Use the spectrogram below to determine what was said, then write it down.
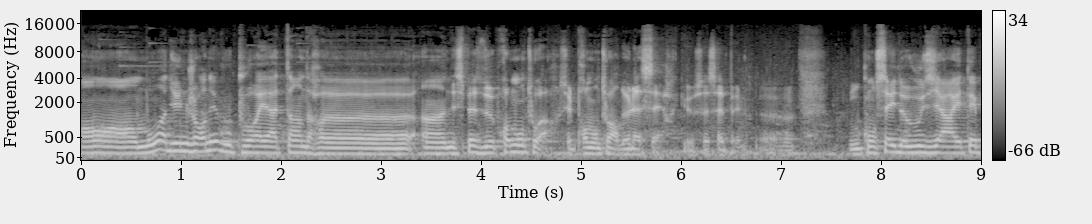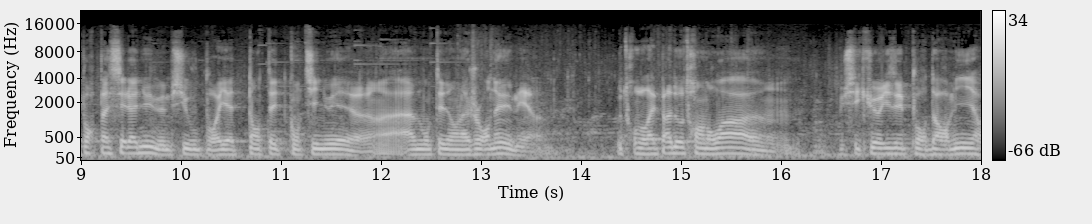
en moins d'une journée, vous pourrez atteindre euh, un espèce de promontoire. C'est le promontoire de la Serre que ça s'appelle. Euh, je vous conseille de vous y arrêter pour passer la nuit, même si vous pourriez tenté de continuer euh, à monter dans la journée, mais euh, vous trouverez pas d'autre endroit euh, plus sécurisé pour dormir.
